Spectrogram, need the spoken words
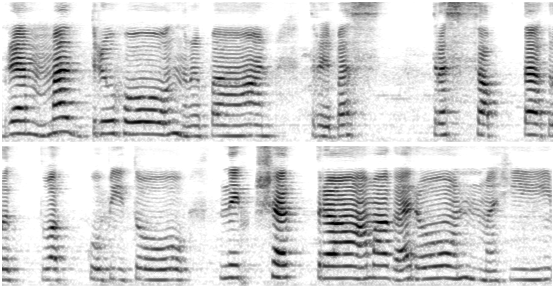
ब्रह्मद्रुहो नृपान्। त्रिपस्त्रसप्तकृत्वः कुपितो निक्षत्रामकरोन्महीं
